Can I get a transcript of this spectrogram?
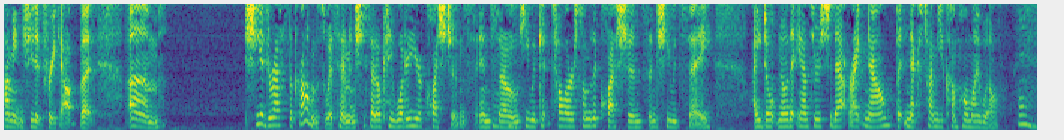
I mean, she did freak out, but um, she addressed the problems with him, and she said, "Okay, what are your questions?" And so mm-hmm. he would tell her some of the questions, and she would say, "I don't know the answers to that right now, but next time you come home, I will." Mm-hmm.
